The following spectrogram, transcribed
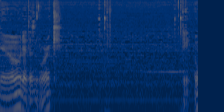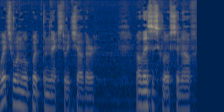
No, that doesn't work. Okay, which one will put them next to each other? Well, this is close enough.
